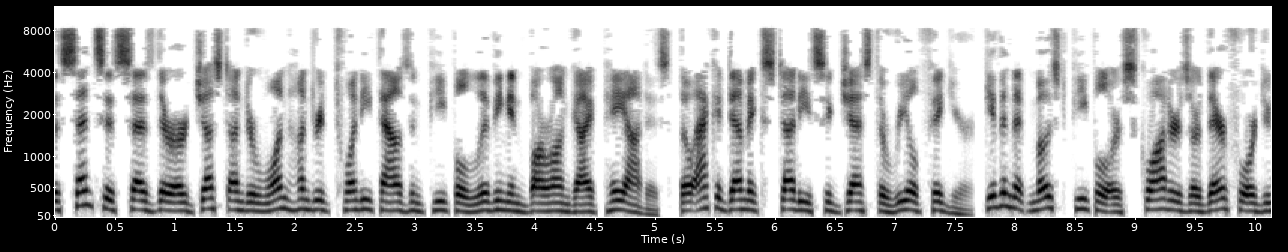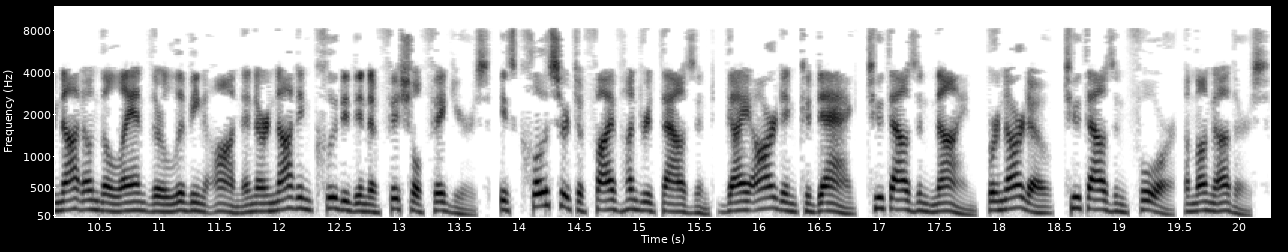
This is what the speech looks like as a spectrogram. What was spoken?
The census says there are just under 120,000 people living in Barangay Payatas, though academic studies suggest the real figure, given that most people are squatters or therefore do not own the land they're living on and are not included in official figures, is closer to 500,000. Gaillard and Cadag, 2009, Bernardo, 2004, among others.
